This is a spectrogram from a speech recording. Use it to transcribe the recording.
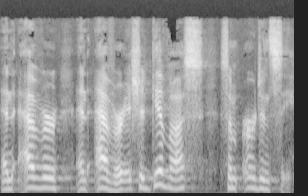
and ever and ever. It should give us some urgency.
